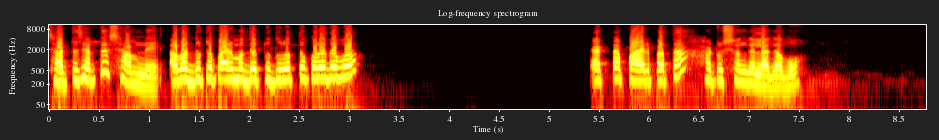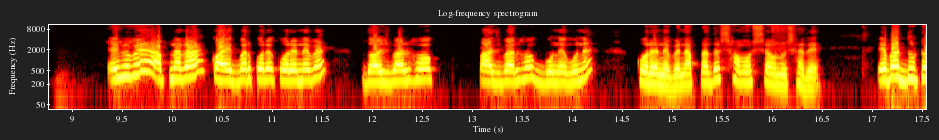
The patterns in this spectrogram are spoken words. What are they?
ছাড়তে ছাড়তে সামনে। আবার দুটো পায়ের মধ্যে একটু দূরত্ব করে দেব। একটা পায়ের পাতা হাঁটুর সঙ্গে লাগাবো। এইভাবে আপনারা কয়েকবার করে করে নেবেন। দশ বার হোক, পাঁচবার হোক, গুনে গুনে করে নেবেন আপনাদের সমস্যা অনুসারে। এবার দুটো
